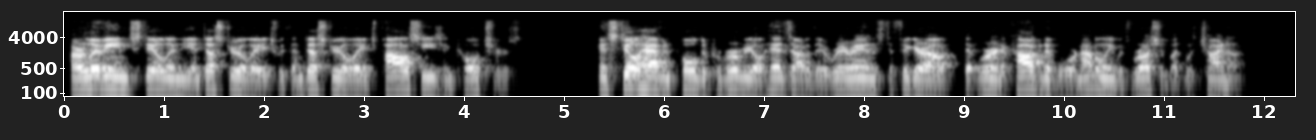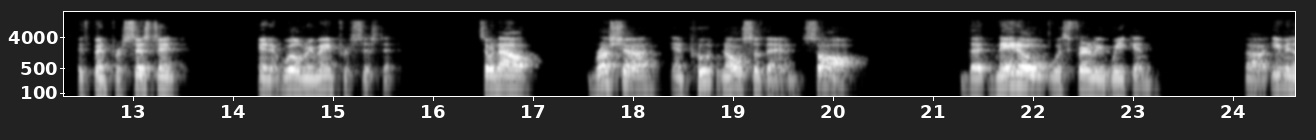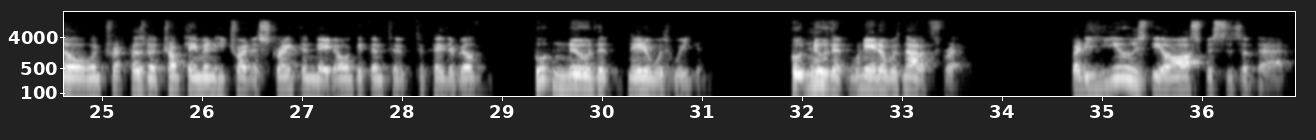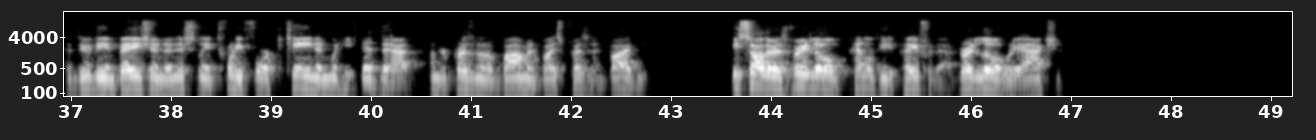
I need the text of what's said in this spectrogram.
are living still in the industrial age with industrial age policies and cultures and still haven't pulled the proverbial heads out of their rear ends to figure out that we're in a cognitive war, not only with Russia, but with China. It's been persistent and it will remain persistent. So now Russia and Putin also then saw that NATO was fairly weakened. Uh, even though when President Trump came in, he tried to strengthen NATO and get them to, to pay their bill. Putin knew that NATO was weakened. Putin knew that NATO was not a threat. But he used the auspices of that to do the invasion initially in 2014. And when he did that under President Obama and Vice President Biden, he saw there was very little penalty to pay for that, very little reaction.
